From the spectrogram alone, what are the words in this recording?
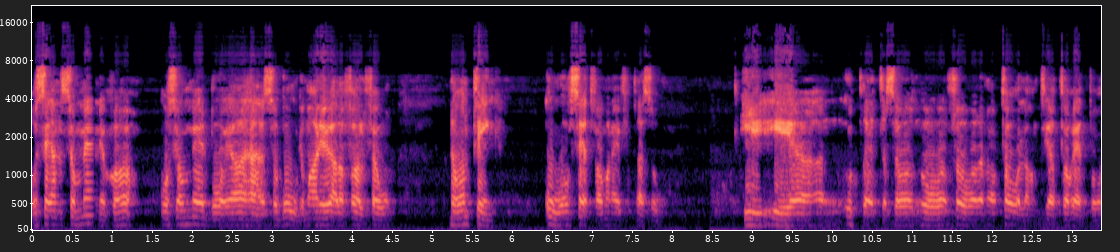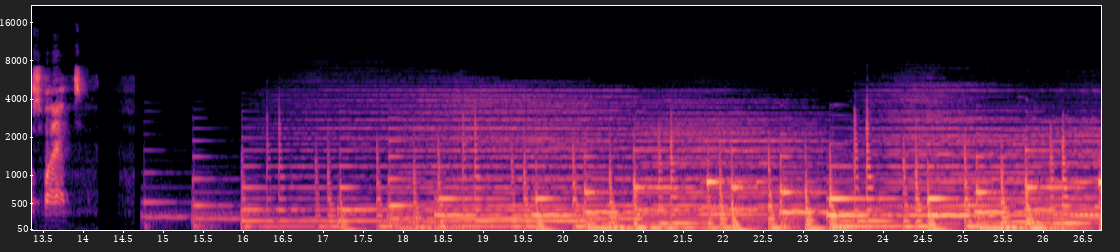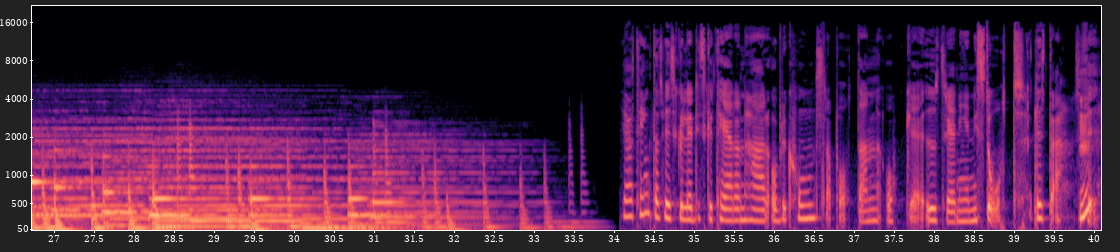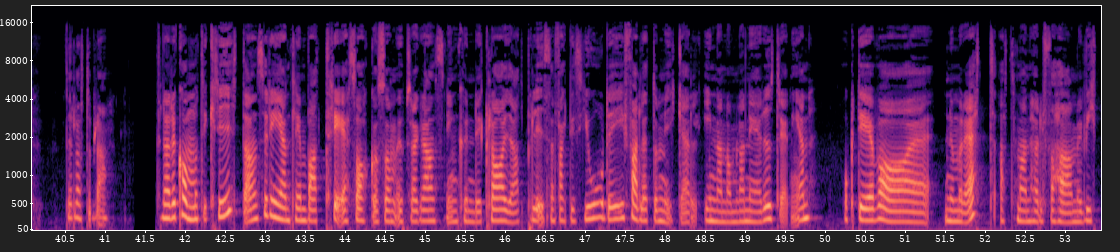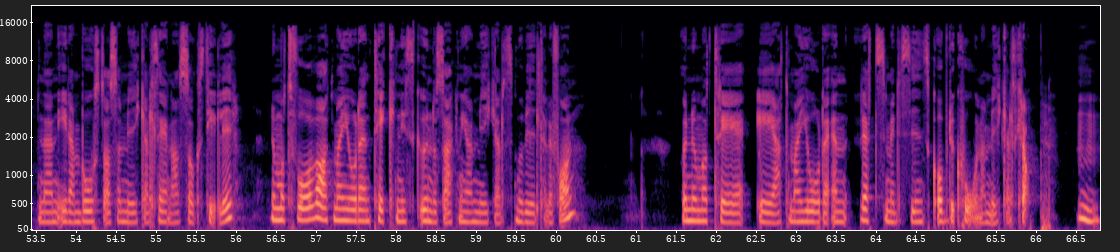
Och sen som människa och som medborgare här så borde man ju i alla fall få någonting oavsett vad man är för person i, i eh, upprättelse och föra någon talan till att ta rätt på vad som har hänt. Jag tänkte att vi skulle diskutera den här obduktionsrapporten och eh, utredningen i stort lite, Sofie. Mm, det låter bra. För när det kommer till kritan så är det egentligen bara tre saker som Uppdrag granskning kunde klargöra att polisen faktiskt gjorde i fallet om Mikael innan de la ner utredningen. Och det var eh, nummer ett, att man höll förhör med vittnen i den bostad som Mikael senast sågs till i. Nummer två var att man gjorde en teknisk undersökning av Mikaels mobiltelefon. Och nummer tre är att man gjorde en rättsmedicinsk obduktion av Mikaels kropp. Mm.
